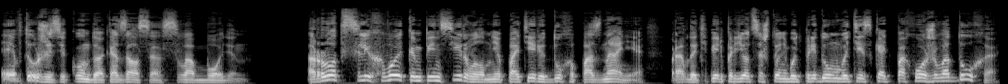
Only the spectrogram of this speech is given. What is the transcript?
и в ту же секунду оказался свободен. Рот с лихвой компенсировал мне потерю духа познания. Правда, теперь придется что-нибудь придумывать и искать похожего духа.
